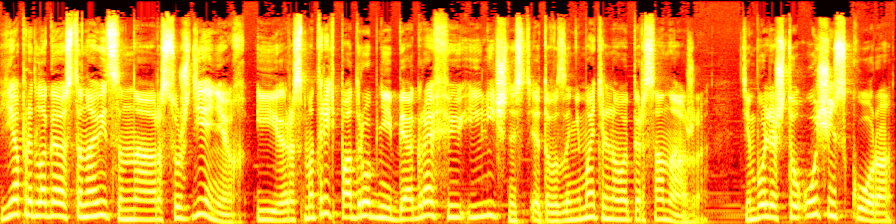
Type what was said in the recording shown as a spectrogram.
Я предлагаю остановиться на рассуждениях и рассмотреть подробнее биографию и личность этого занимательного персонажа. Тем более, что очень скоро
